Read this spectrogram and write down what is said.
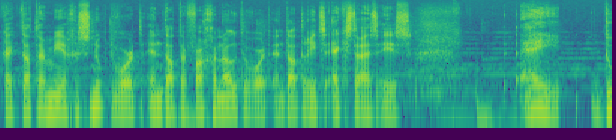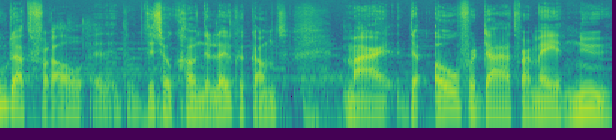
Kijk, dat er meer gesnoept wordt en dat er van genoten wordt en dat er iets extra's is. hey, doe dat vooral. Het is ook gewoon de leuke kant. Maar de overdaad waarmee het nu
